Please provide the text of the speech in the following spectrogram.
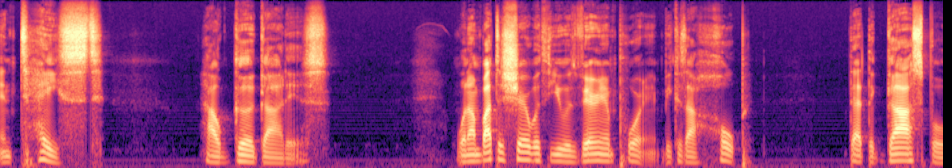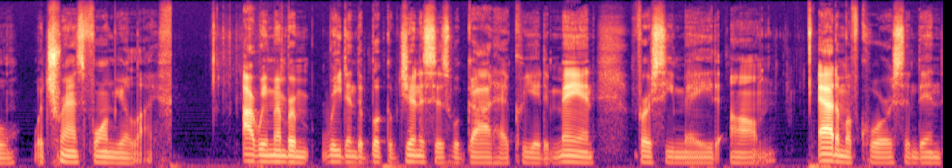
and taste how good God is. What I'm about to share with you is very important because I hope that the gospel will transform your life. I remember reading the book of Genesis where God had created man. First, he made um, Adam, of course, and then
